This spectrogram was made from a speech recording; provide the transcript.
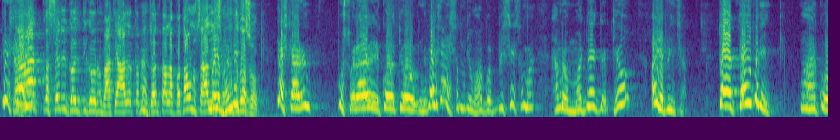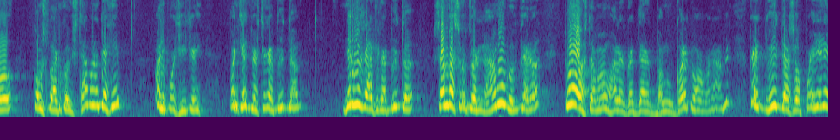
त्यस कारण- कहाँ कसरी गल्ती गर्नु भएको थियो आज तपाईँ जनतालाई दिवस हो त्यसकारण पुष्पलालको त्यो नेपाल काङ्ग्रेस सम्बन्धी उहाँको विशेषमा हाम्रो मतभेद थियो अहिले पनि छ तर त्यही पनि उहाँको पार्टीको स्थापनादेखि अनि पछि चाहिँ पञ्चायत व्यवस्थाका विरुद्ध निर्भर जातिका विरुद्ध सङ्घर्षको जो लामो भूमिका रह्यो त्यो अवस्थामा उहाँलाई गद्दार भन्नु गलत भने हामीले करिब दुई दशक पहिले नै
